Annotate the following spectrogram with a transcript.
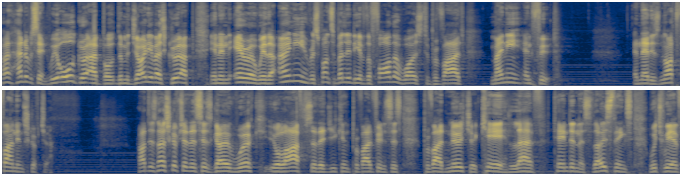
Right? 100%. We all grew up, or the majority of us grew up in an era where the only responsibility of the father was to provide money and food. And that is not found in Scripture. Right? There's no scripture that says go work your life so that you can provide food. It says provide nurture, care, love, tenderness, those things which we have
